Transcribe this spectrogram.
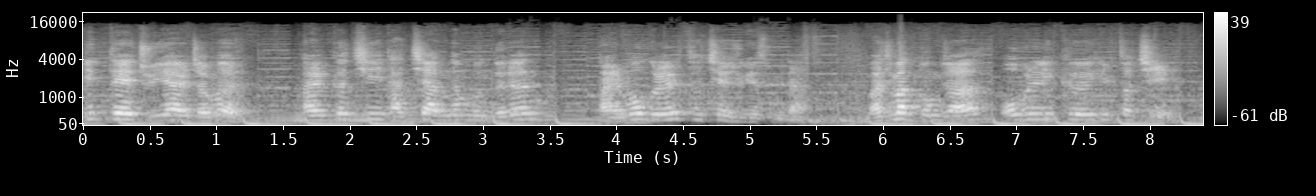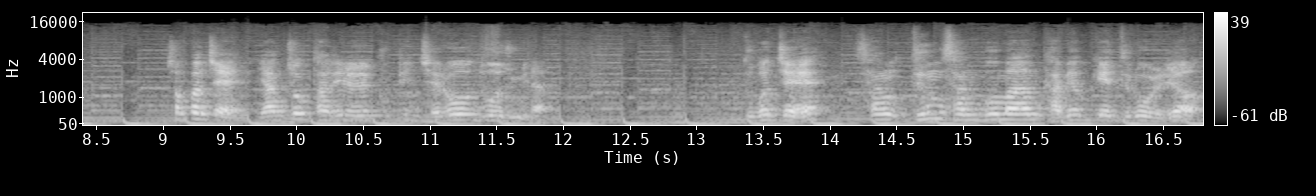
이때 주의할 점은 발끝이 닿지 않는 분들은 발목을 터치해 주겠습니다. 마지막 동작 오블리크 힐 터치. 첫 번째 양쪽 다리를 굽힌 채로 누워줍니다. 두 번째 상, 등 상부만 가볍게 들어올려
